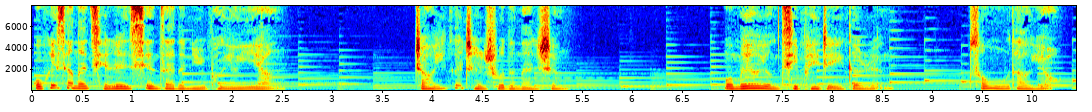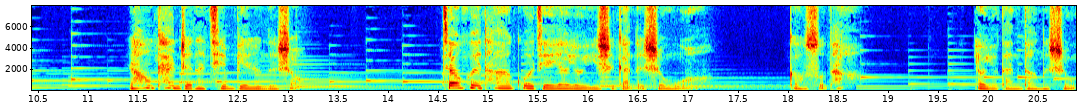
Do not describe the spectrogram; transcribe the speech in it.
我会像他前任现在的女朋友一样，找一个成熟的男生。我没有勇气陪着一个人，从无到有，然后看着他牵别人的手。教会他过节要有仪式感的是我，告诉他要有担当的是我，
